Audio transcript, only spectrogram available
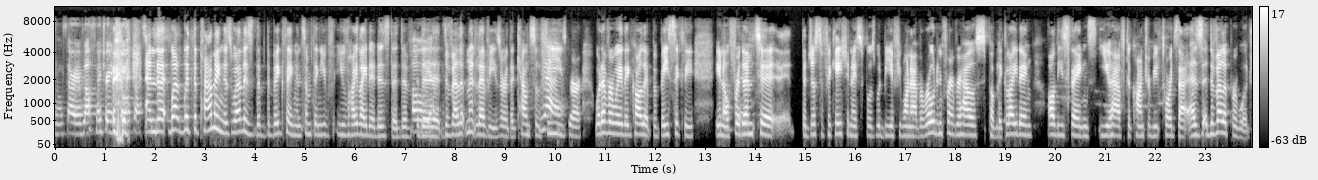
Oh, sorry, I've lost my train of thought. and the, well, with the planning as well is the, the big thing, and something you've you've highlighted is the the, oh, the yeah. development levies or the council yeah. fees or whatever way they call it. But basically, you know, That's for it. them to the justification, I suppose, would be if you want to have a road in front of your house, public lighting, all these things, you have to contribute towards that as a developer would.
